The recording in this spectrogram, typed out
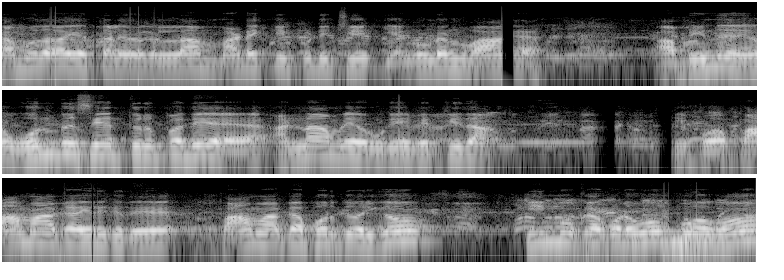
சமுதாய தலைவர்கள்லாம் மடக்கி பிடிச்சு எங்களுடன் வாங்க அப்படின்னு ஒன்று சேர்த்திருப்பதே அண்ணாமலை அவருடைய வெற்றி தான் இப்போ பாமக இருக்குது. பாமக பொறுத்த வரைக்கும் திமுக கூடவும் போகும்.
